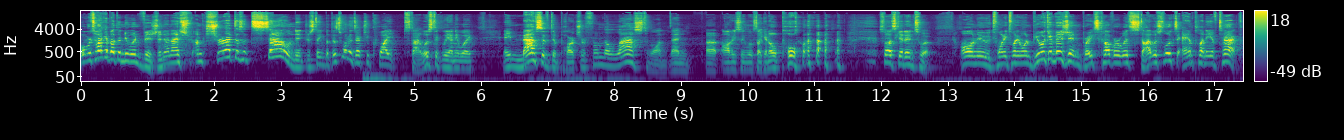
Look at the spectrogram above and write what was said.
Well, we're talking about the new Envision, and I am sure that doesn't sound interesting, but this one is actually quite, stylistically anyway, a massive departure from the last one, and uh, obviously looks like an Opel. so let's get into it. All new 2021 Buick Envision breaks cover with stylish looks and plenty of tech.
